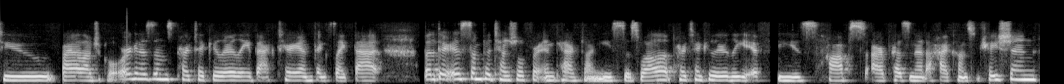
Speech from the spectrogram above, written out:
to biological organisms, particularly bacteria and things like that. But there is some potential for impact on yeast as well, particularly if these hops are present at a high concentration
